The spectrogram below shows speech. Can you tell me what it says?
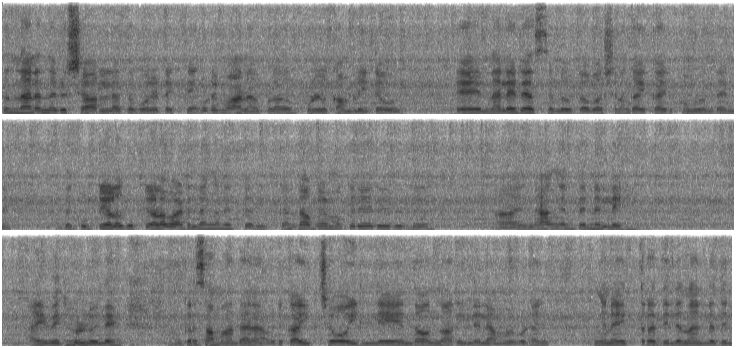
തിന്നാനൊന്നൊരു ഉഷാറില്ലാത്ത പോലെ കേട്ടോ ഇക്കയും കൂടെ വേണം ഫുള്ള് കംപ്ലീറ്റ് ആവും. നല്ല രസമുള്ളൂ കേട്ടോ ഭക്ഷണം കഴിക്കാതിരിക്കുമ്പോഴും തന്നെ. അത് കുട്ടികൾ കുട്ടികളെ പാടില്ല അങ്ങനെ ഇരിക്കുക ഇതൊക്കെ ഉണ്ടാകുമ്പോൾ നമുക്കൊരു ഒരു ഇത്. എന്നാ അങ്ങനെ തന്നെ അല്ലേ ആയി വരുള്ളൂ അല്ലേ നമുക്കൊരു സമാധാനം. അവർ കഴിച്ചോ ഇല്ലേ? എന്താ ഒന്നും അറിയില്ലല്ലോ. നമ്മളിവിടെ ഇങ്ങനെ ഇത്ര ഇതിൽ നല്ലതിൽ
